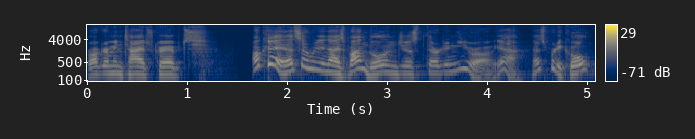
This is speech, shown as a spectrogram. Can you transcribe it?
programming TypeScript. Okay, that's a really nice bundle and just 13 euro. Yeah, that's pretty cool.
